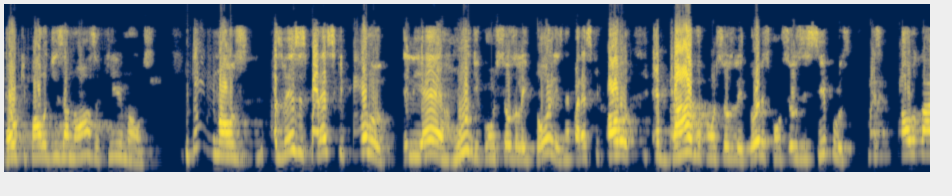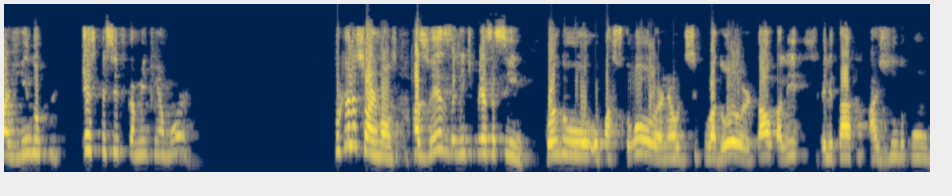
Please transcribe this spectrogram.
É o que Paulo diz a nós aqui, irmãos. Então, irmãos, às vezes parece que Paulo ele é rude com os seus leitores, né? Parece que Paulo é bravo com os seus leitores, com os seus discípulos, mas Paulo está agindo especificamente em amor. Porque olha só, irmãos, às vezes a gente pensa assim, quando o pastor, né, o discipulador, tal, tá ali, ele está agindo com,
